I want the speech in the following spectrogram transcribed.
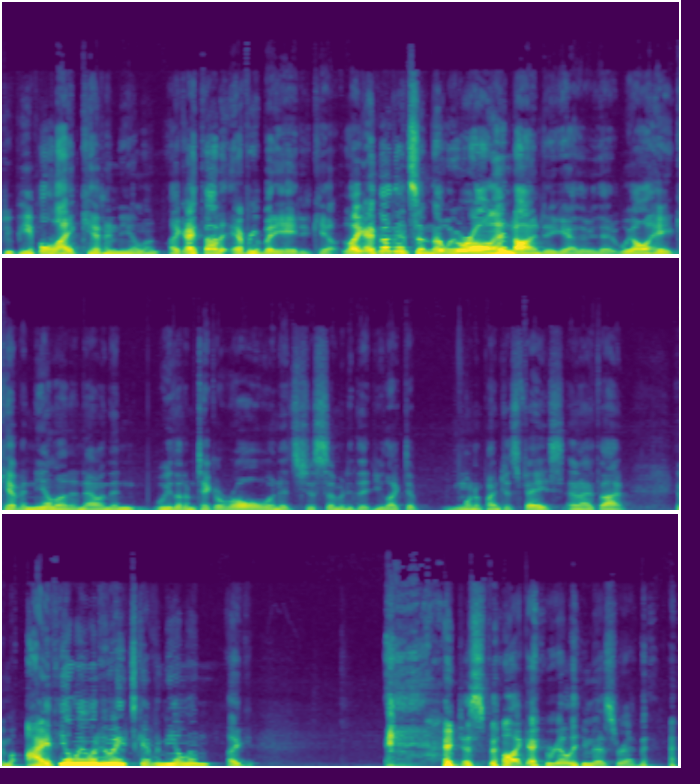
do people like Kevin Nealon? Like I thought everybody hated Kevin. Like I thought that's something that we were all in on together. That we all hate Kevin Nealon, and now and then we let him take a role when it's just somebody that you like to want to punch his face. And I thought, am I the only one who hates Kevin Nealon? Like, I just felt like I really misread that.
